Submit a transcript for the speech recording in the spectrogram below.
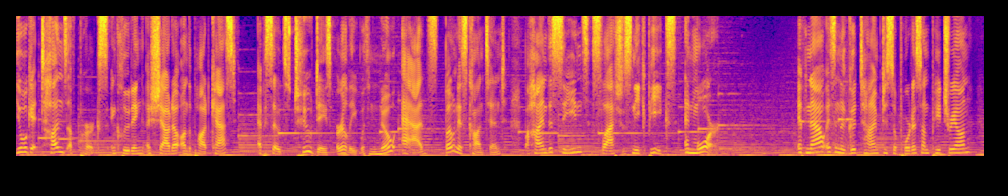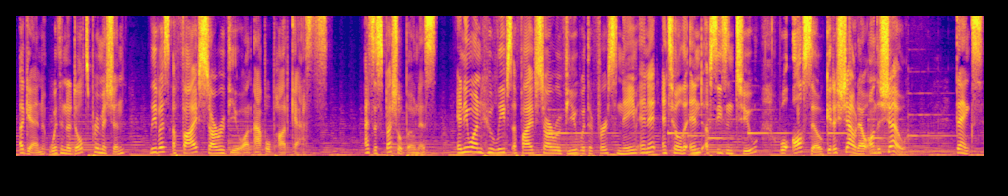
You will get tons of perks, including a shout out on the podcast, episodes two days early with no ads, bonus content, behind the scenes slash sneak peeks, and more. If now isn't a good time to support us on Patreon, again, with an adult's permission, leave us a five star review on Apple Podcasts. As a special bonus, anyone who leaves a five star review with their first name in it until the end of season two will also get a shout out on the show. Thanks.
